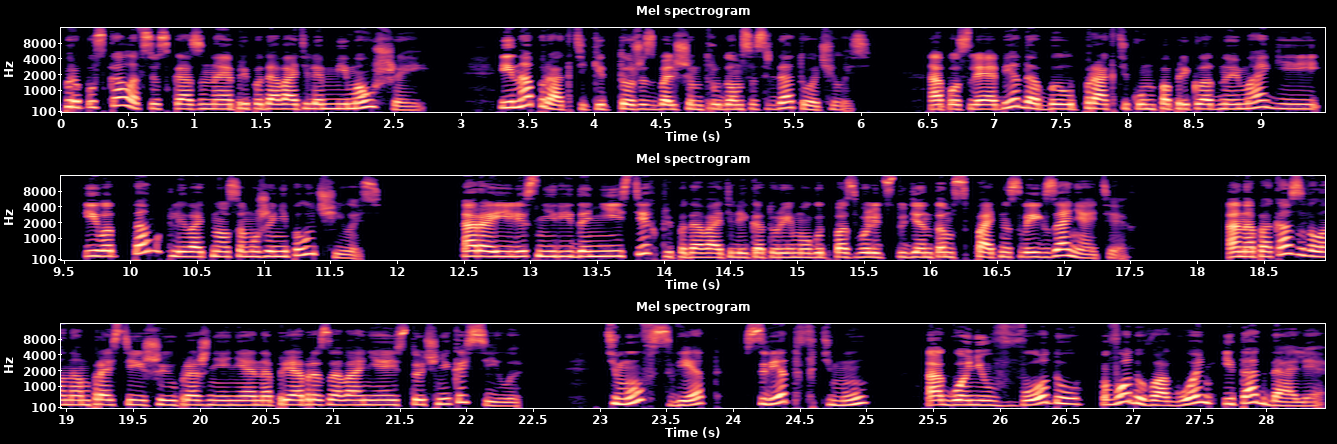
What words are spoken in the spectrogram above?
пропускала все сказанное преподавателем мимо ушей. И на практике тоже с большим трудом сосредоточилась. А после обеда был практикум по прикладной магии, и вот там клевать носом уже не получилось. А Раилис Нерида не из тех преподавателей, которые могут позволить студентам спать на своих занятиях. Она показывала нам простейшие упражнения на преобразование источника силы. Тьму в свет, свет в тьму, огонь в воду, воду в огонь и так далее.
